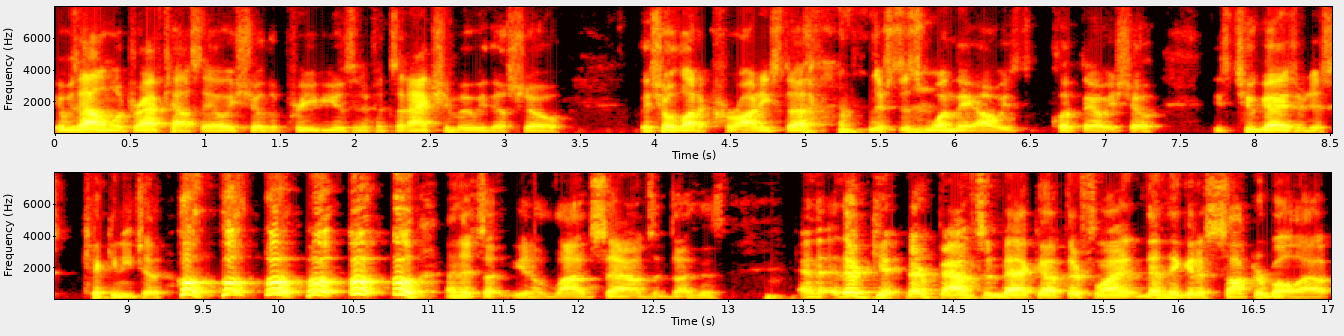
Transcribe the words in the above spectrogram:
It was Alamo Drafthouse. They always show the previews, and if it's an action movie, they'll show. They show a lot of karate stuff. There's this Mm. one they always clip. They always show these two guys are just kicking each other, and it's uh, you know loud sounds and this, and they're get they're bouncing back up. They're flying. Then they get a soccer ball out,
